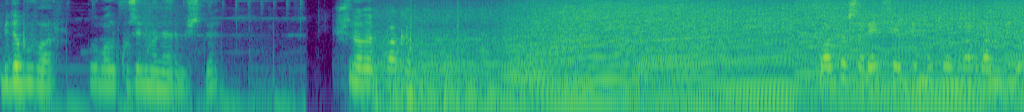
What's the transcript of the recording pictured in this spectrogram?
Bir de bu var. Bu bana kuzenim önermişti. Şuna da bir bakın. Bu arkadaşlar en sevdiğim motorlardan biri.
